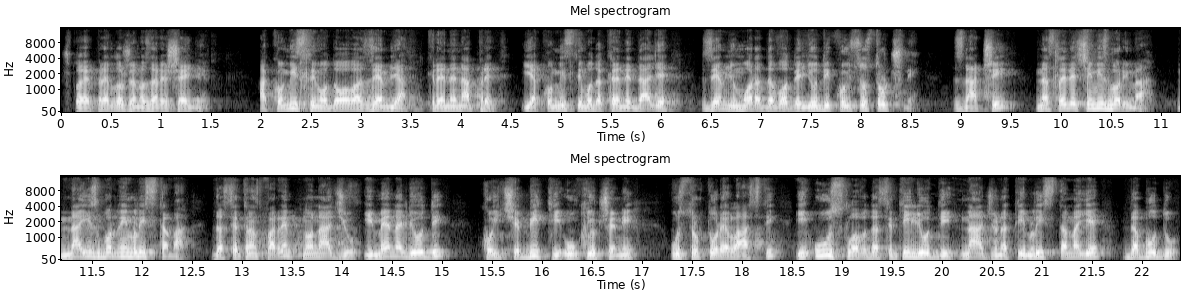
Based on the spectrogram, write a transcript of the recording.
što je predloženo za rešenje. Ako mislimo da ova zemlja krene napred i ako mislimo da krene dalje, zemlju mora da vode ljudi koji su stručni. Znači, na sledećim izborima, na izbornim listama, da se transparentno nađu imena ljudi koji će biti uključeni u strukture vlasti i uslov da se ti ljudi nađu na tim listama je da budu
